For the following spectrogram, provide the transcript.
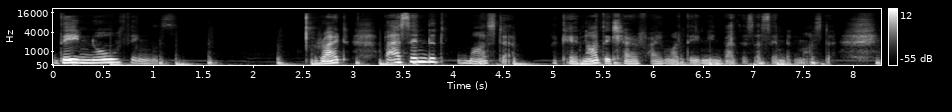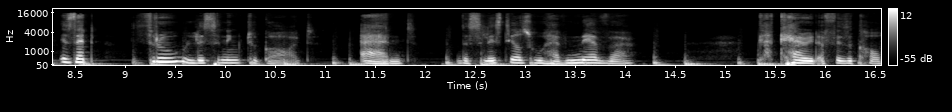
they know things right? But ascended master okay now they're clarifying what they mean by this ascended master is that through listening to god and the celestials who have never carried a physical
